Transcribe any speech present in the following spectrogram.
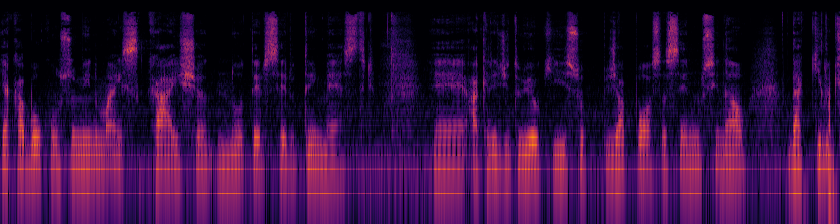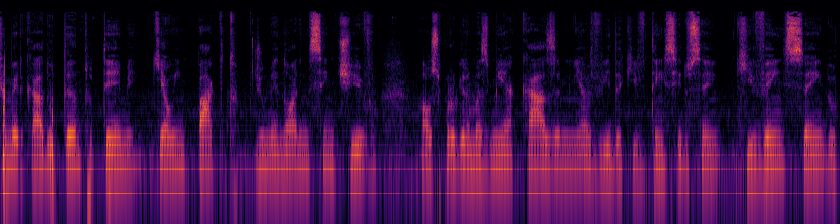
e acabou consumindo mais caixa no terceiro trimestre. É, acredito eu que isso já possa ser um sinal daquilo que o mercado tanto teme, que é o impacto de um menor incentivo aos programas Minha Casa Minha Vida que tem sido sem, que vem sendo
